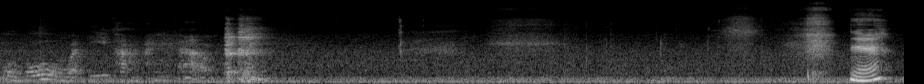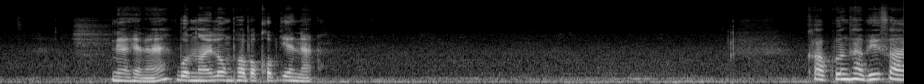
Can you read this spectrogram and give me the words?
โอ้โหสวัสดีค่ะพันเก้า เนี่ยเนี่ยเห็นไหมบวมน้อยลงพอประคบเย็นอะขอบคุณค่ะพี่ฟ้า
